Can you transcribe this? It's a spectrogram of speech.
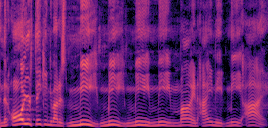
And then all you're thinking about is me, me, me, me, mine. I need me, I.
